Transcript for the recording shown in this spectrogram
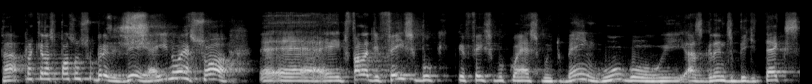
Tá? Para que elas possam sobreviver. Aí não é só. É, é, a gente fala de Facebook, que Facebook conhece muito bem, Google e as grandes big techs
